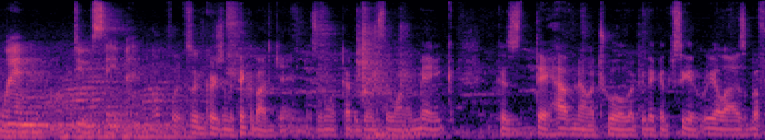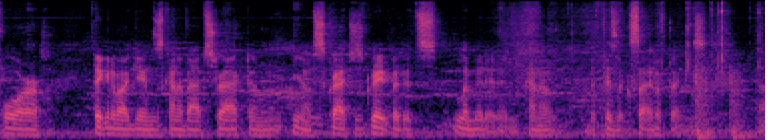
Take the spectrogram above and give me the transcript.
when do statement. hopefully it's encouraging them to think about games and what type of games they want to make because they have now a tool where they could see it realized before thinking about games is kind of abstract and you know scratch is great but it's limited in kind of the physics side of things uh,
